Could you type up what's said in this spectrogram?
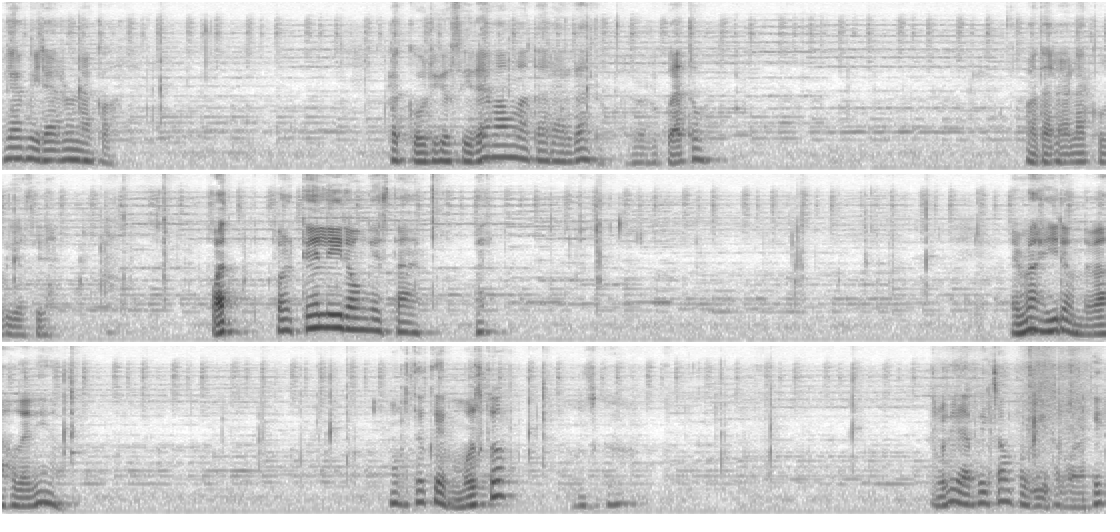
Voy a mirar una cosa. La curiosidad va a matar al gato, pero el gato matará la curiosidad. What? ¿Por qué el Irón está? Hay más Irón debajo del Irón. ¿Esto qué es? ¿Musgo? Musgo. Voy a picar un poquito por aquí.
